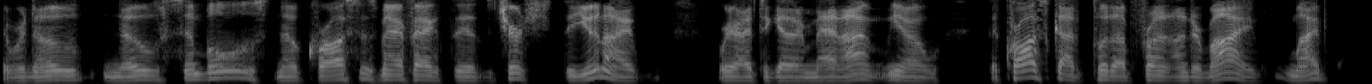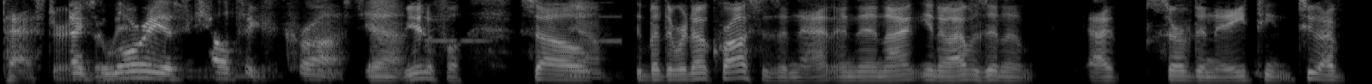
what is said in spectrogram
there were no no symbols, no crosses. Matter of fact, the, the church that you and I were at together, Matt, I'm you know. The cross got put up front under my my pastor. That So we- glorious Celtic cross. Yeah. beautiful. So, Yeah. but there were no crosses in that. And then I, you know, I was in a, I served in 18, two, I've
